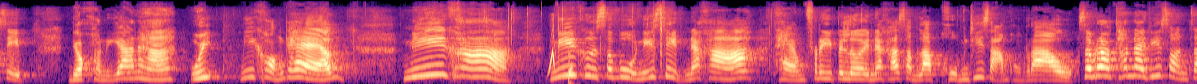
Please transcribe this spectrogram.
990 เดี๋ยวขออนุญาตนะคะ อุ๊ย มีของแถม นี่ค่ะ นี่คือสบู่นิสิตนะคะ แถมฟรีไปเลยนะคะสำหรับคุ้มที่ 3 ของเราสำหรับท่านใดที่สนใจ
